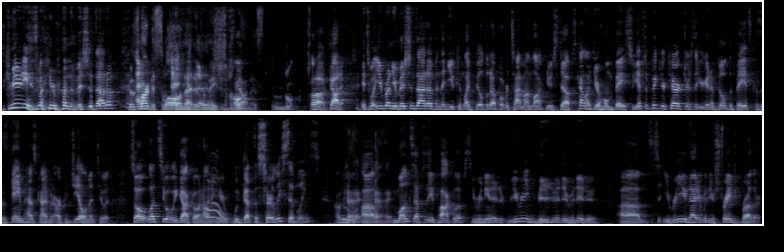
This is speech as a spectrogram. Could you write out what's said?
The community is what you run the missions out of. It was and- hard to swallow and- that and- information, to be honest. Oh, got it. It's what you run your missions out of, and then you can like build it up over time, unlock new stuff. It's kind of like your home base. So you have to pick your characters that you're going to build the base because this game has kind of an RPG element to it. So let's see what we got going on in here. We've got the Surly siblings. who, Okay, uh, okay. Months after the apocalypse, you reunited. You, uh, you reunited with your strange brother.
